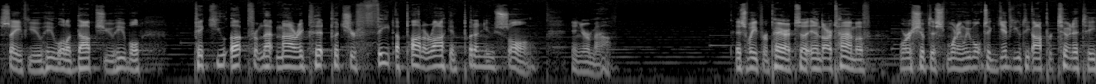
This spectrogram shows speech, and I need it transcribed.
save you, He will adopt you, He will pick you up from that miry pit, put your feet upon a rock, and put a new song in your mouth. As we prepare to end our time of worship this morning, we want to give you the opportunity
